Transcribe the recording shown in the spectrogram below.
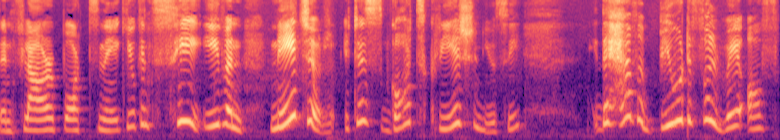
then flower pot snake. You can see even nature, it is God's creation, you see. They have a beautiful way of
